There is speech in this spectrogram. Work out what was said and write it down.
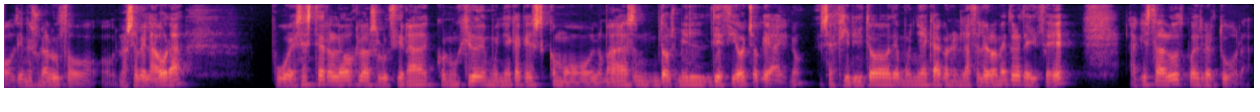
o tienes una luz o, no se ve la hora, pues este reloj lo soluciona con un giro de muñeca que es como lo más 2018 que hay, ¿no? Ese girito de muñeca con el acelerómetro te dice, eh, aquí está la luz, puedes ver tu hora.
